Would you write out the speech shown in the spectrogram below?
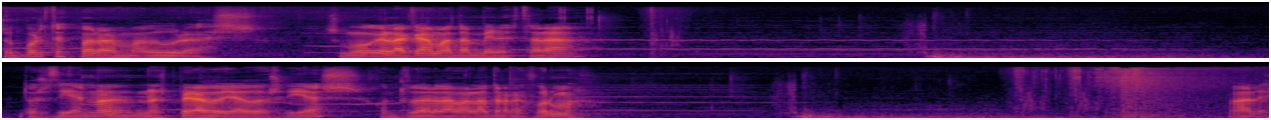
Soportes para armaduras. Supongo que la cama también estará. ¿Dos días? No, no he esperado ya dos días. ¿Cuánto tardaba la otra reforma? Vale.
